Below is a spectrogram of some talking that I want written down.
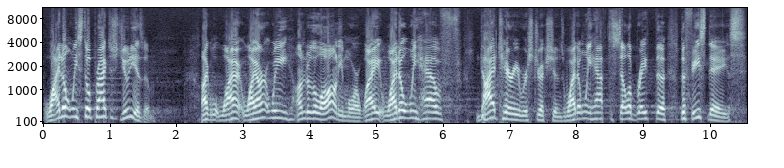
why don't we still practice Judaism? Like, why, why aren't we under the law anymore? Why, why don't we have dietary restrictions? Why don't we have to celebrate the, the feast days?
